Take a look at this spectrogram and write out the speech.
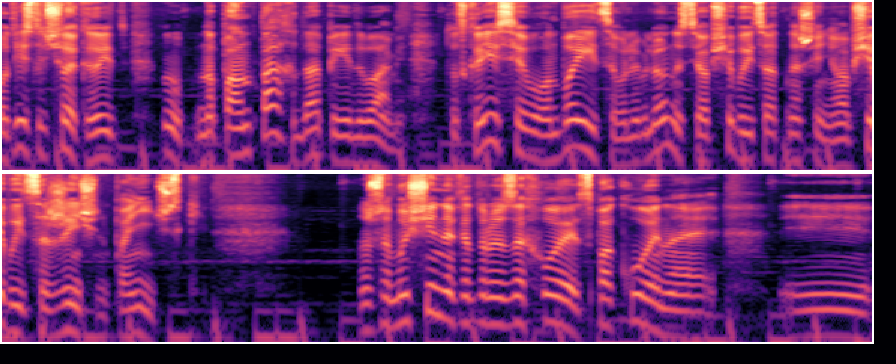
Вот если человек говорит ну, на понтах, да, перед вами, то, скорее всего, он боится влюбленности, вообще боится отношений, вообще боится женщин панически. Потому что мужчина, который заходит спокойно и,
